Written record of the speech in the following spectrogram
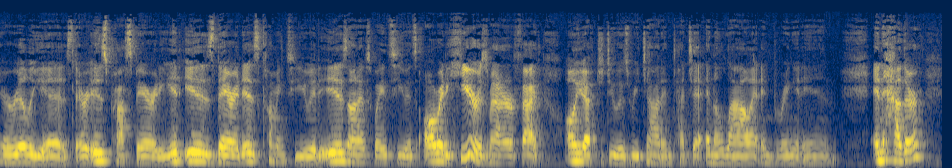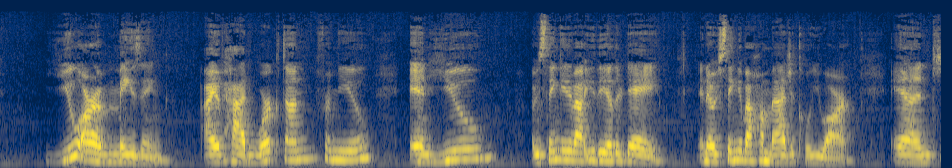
There really is. There is prosperity. It is there. It is coming to you. It is on its way to you. It's already here, as a matter of fact. All you have to do is reach out and touch it and allow it and bring it in. And Heather, you are amazing. I have had work done from you, and you, I was thinking about you the other day, and I was thinking about how magical you are. And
